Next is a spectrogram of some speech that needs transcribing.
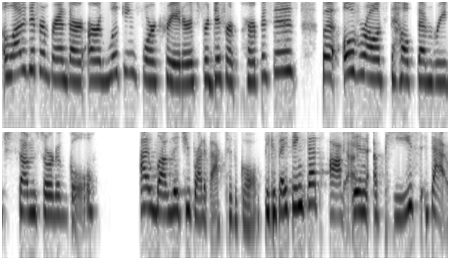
a lot of different brands are, are looking for creators for different purposes, but overall, it's to help them reach some sort of goal. I love that you brought it back to the goal because I think that's often yeah. a piece that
